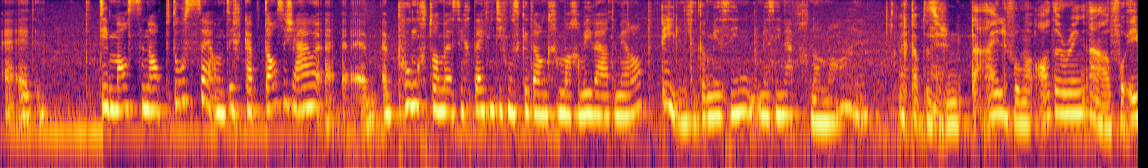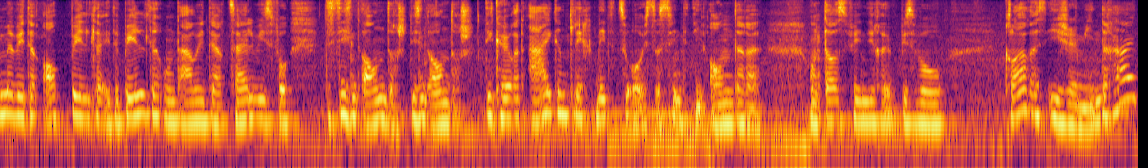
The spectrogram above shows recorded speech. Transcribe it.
äh, die Massen ab draussen. Und ich glaube, das ist auch ein, ein, Punkt, wo man sich definitiv muss Gedanken machen muss, wie werden wir abgebildet. Und wir sind, wir sind einfach normal. Ich glaube, das ist ein Teil einem Othering auch, von immer wieder abbilden in den Bildern und auch in der Erzählweise von, dass die sind anders, die sind anders. Die gehören eigentlich nicht zu uns, das sind die anderen. Und das finde ich etwas, wo Klar, es ist eine Minderheit.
